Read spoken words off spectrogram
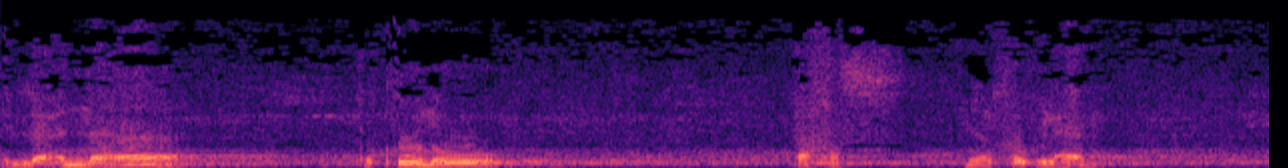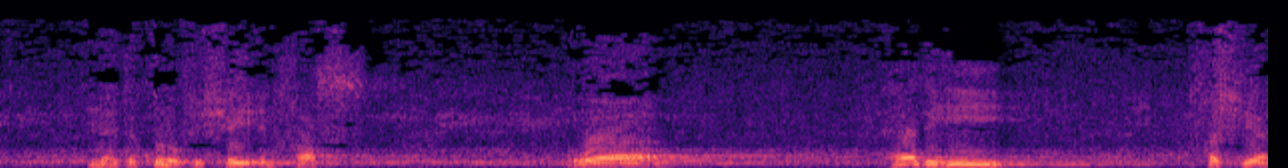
إلا أنها تكون أخص من الخوف العام أنها تكون في شيء خاص. وهذه خشية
